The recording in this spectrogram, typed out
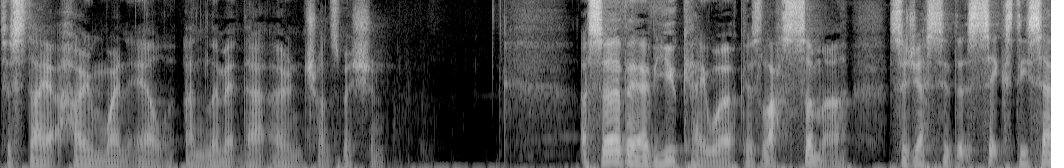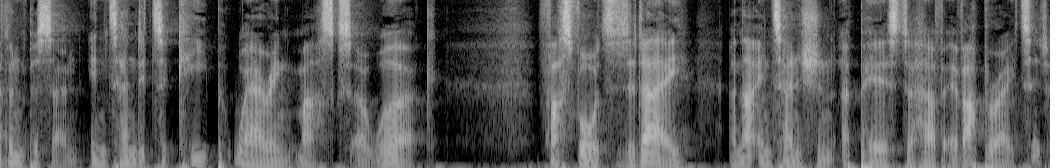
to stay at home when ill and limit their own transmission. A survey of UK workers last summer suggested that 67% intended to keep wearing masks at work. Fast forward to today, and that intention appears to have evaporated.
